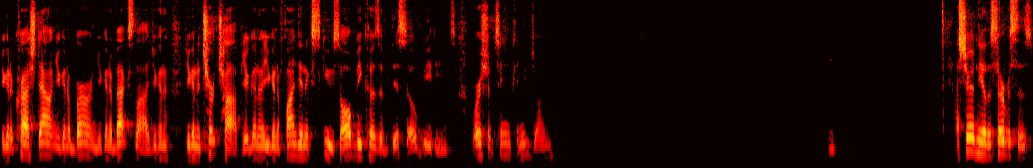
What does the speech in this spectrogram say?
You're going to crash down. You're going to burn. You're going to backslide. You're going to, you're going to church hop. You're going to, you're going to find an excuse, all because of disobedience. Worship team, can you join me? Hmm. I shared in the other services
